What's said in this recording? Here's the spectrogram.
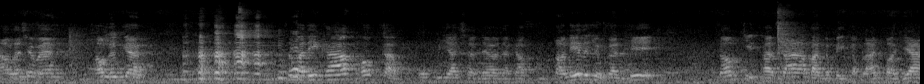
เข้าแล้วใช่ไหมเข้าลึกยัง สวัสดีครับพบกับอุปยาชาแนลนะครับ ตอนนี้เราอยู่กันที่น้อมจิตพาซ่าบางกะปิกับร้านกอย่า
